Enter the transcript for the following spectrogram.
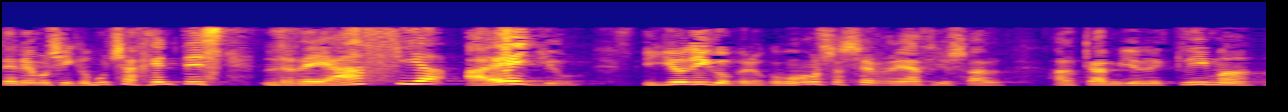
tenemos, y que mucha gente es reacia a ello. Y yo digo, pero ¿cómo vamos a ser reacios al, al cambio de clima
